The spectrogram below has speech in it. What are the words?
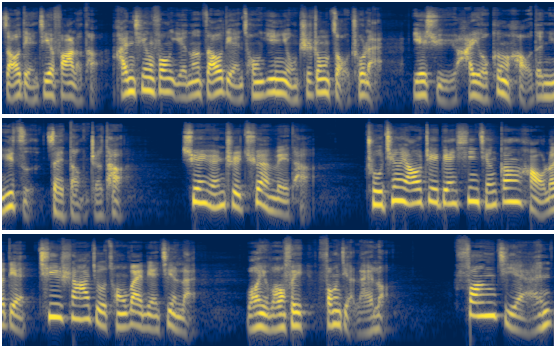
早点揭发了他，韩清风也能早点从阴影之中走出来。也许还有更好的女子在等着他。轩辕志劝慰他。楚清瑶这边心情刚好了点，七杀就从外面进来。王爷、王妃，方简来了。方简，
